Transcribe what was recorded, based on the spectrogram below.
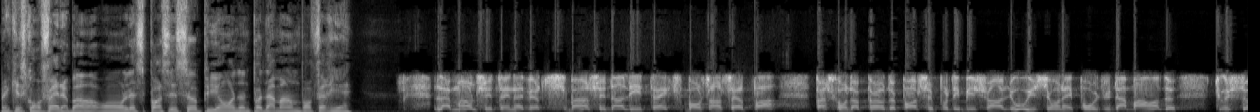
Mais qu'est-ce qu'on fait d'abord? On laisse passer ça, puis on donne pas d'amende, puis on fait rien. L'amende, c'est un avertissement. C'est dans les textes, mais on s'en sert pas parce qu'on a peur de passer pour des méchants loups. Et si on impose une amende, tout ça,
